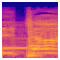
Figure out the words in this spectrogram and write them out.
मैं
